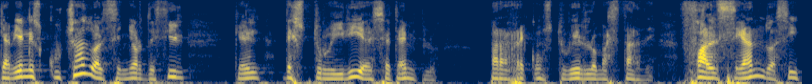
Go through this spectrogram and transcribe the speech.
que habían escuchado al Señor decir que él destruiría ese templo para reconstruirlo más tarde, falseando así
